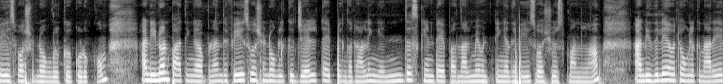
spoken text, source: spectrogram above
ஃபேஸ் வாஷ் வந்து உங்களுக்கு கொடுக்கும். அண்ட் இன்னொன்று பார்த்தீங்க அப்படின்னா இந்த ஃபேஸ் வாஷ் வந்து உங்களுக்கு ஜெல் டைப்புங்கிறனால நீங்கள் எந்த ஸ்கின் டைப்பாக இருந்தாலுமே வந்துட்டு நீங்கள் அந்த ஃபேஸ் வாஷ் யூஸ் பண்ணலாம். அண்ட் இதிலே வந்துட்டு உங்களுக்கு நிறைய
